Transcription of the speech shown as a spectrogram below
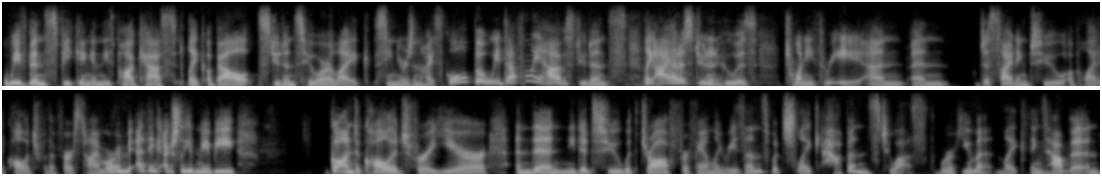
we've been speaking in these podcasts like about students who are like seniors in high school, but we definitely have students like I had a student who was 23 and and deciding to apply to college for the first time or I think actually had maybe gone to college for a year and then needed to withdraw for family reasons which like happens to us. We're human. Like things mm-hmm. happen.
